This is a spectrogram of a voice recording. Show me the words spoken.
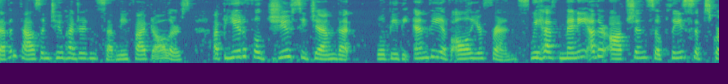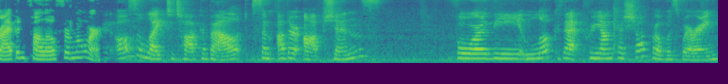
$7,275. A beautiful, juicy gem that will be the envy of all your friends. We have many other options, so please subscribe and follow for more. I'd also like to talk about some other options for the look that Priyanka Chopra was wearing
